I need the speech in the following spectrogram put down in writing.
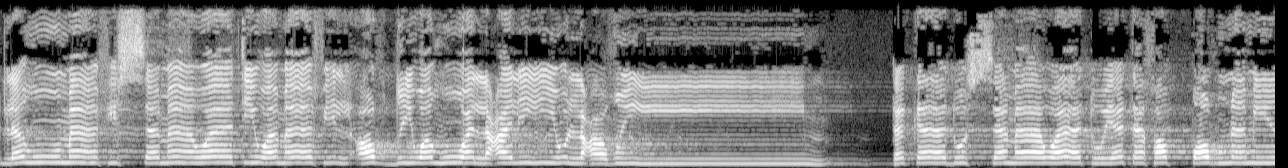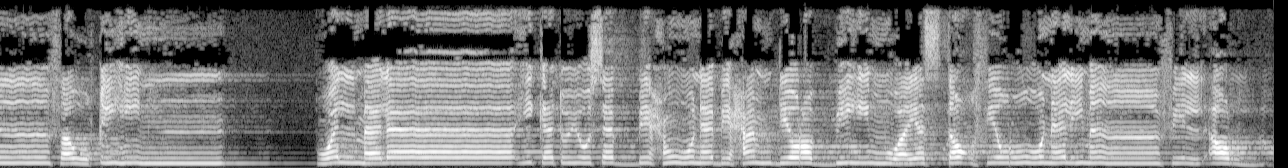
له ما في السماوات وما في الأرض وهو العلي العظيم. تكاد السماوات يتفطرن من فوقهن والملائكة يسبحون بحمد ربهم ويستغفرون لمن في الأرض.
